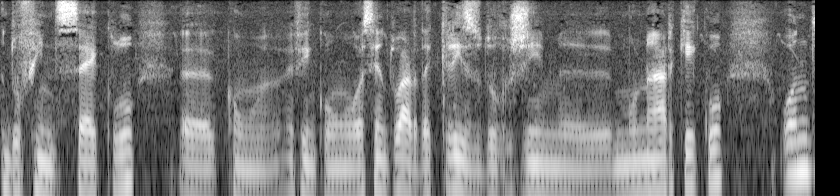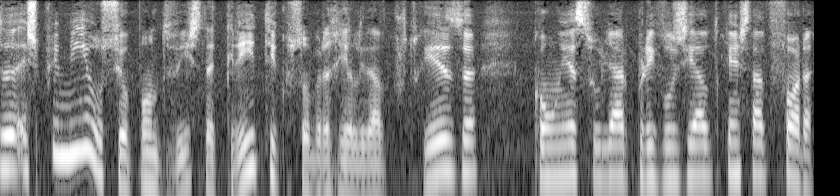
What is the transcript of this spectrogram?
do fim de século, uh, com, enfim, com o acentuar da crise do regime monárquico, onde exprimia o seu ponto de vista crítico sobre a realidade portuguesa, com esse olhar privilegiado de quem está de fora.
